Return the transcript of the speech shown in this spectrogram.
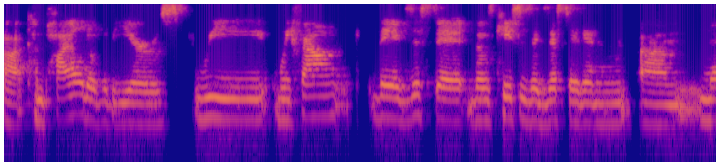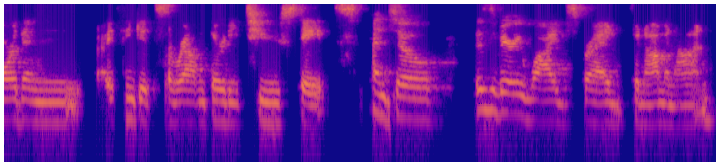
uh, compiled over the years, we we found they existed. Those cases existed in um, more than I think it's around 32 states, and so this is a very widespread phenomenon.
